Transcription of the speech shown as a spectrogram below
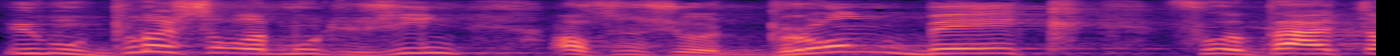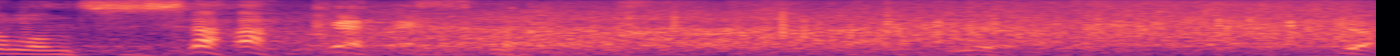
U moet Brussel dat moet u zien als een soort bronbeek voor buitenlandse zaken. ja. ja.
